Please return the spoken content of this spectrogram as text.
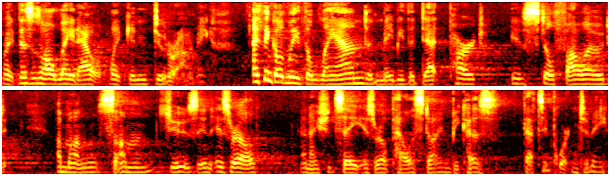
Right? This is all laid out like in Deuteronomy. I think only the land and maybe the debt part is still followed among some Jews in Israel, and I should say Israel Palestine because that's important to me.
